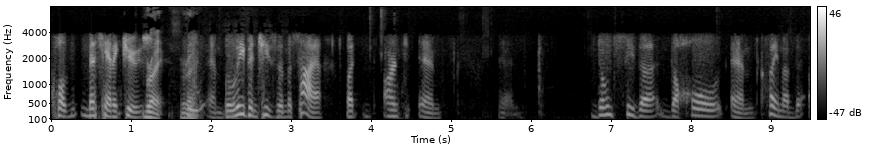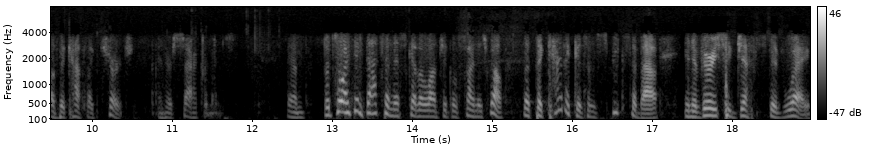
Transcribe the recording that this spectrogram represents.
called Messianic Jews, right, right. who um, believe in Jesus the Messiah, but aren't um, um, don't see the the whole um, claim of the of the Catholic Church and her sacraments. Um, but so I think that's an eschatological sign as well that the Catechism speaks about in a very suggestive way.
